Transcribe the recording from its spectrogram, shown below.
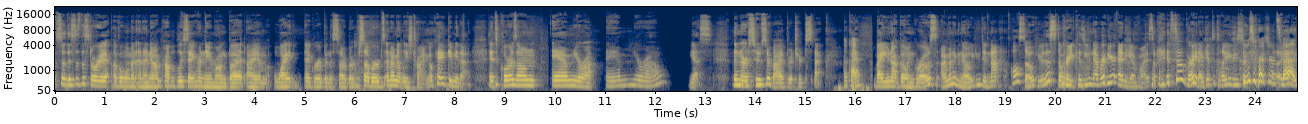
So this is the story of a woman, and I know I'm probably saying her name wrong, but I am white. I grew up in the suburb- suburbs, and I'm at least trying. Okay, give me that. It's Corazon Amura Amurao. Yes. The nurse who survived Richard Speck. Okay. By you not going gross, I'm going to know you did not also hear this story because you never hear any of my stories. It's so great. I get to tell you these stories. Who's Richard Uh, yeah.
